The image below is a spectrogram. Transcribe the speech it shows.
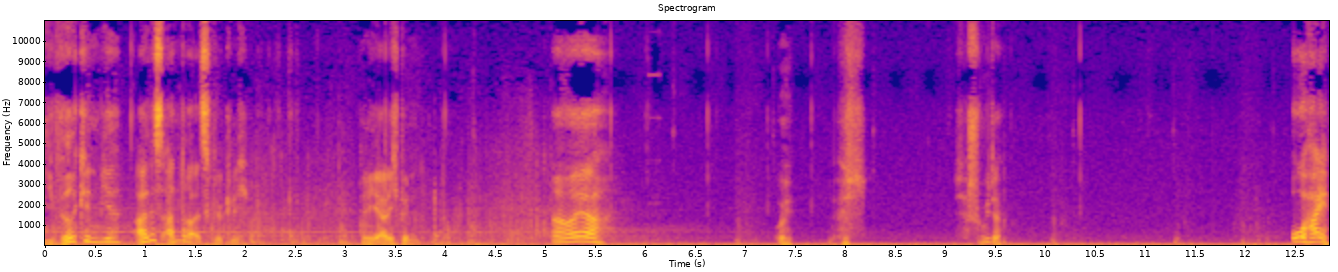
Die wirken mir alles andere als glücklich. Wenn ich ehrlich bin. Aber ja. Ui. Ist ja schon wieder. Oh, hi.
